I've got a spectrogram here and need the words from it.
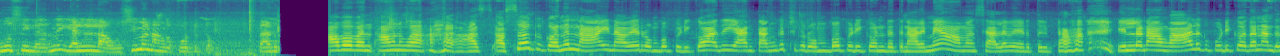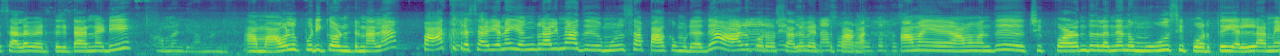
ஊசியில இருந்து எல்லா ஊசியுமே நாங்கள் போட்டுட்டோம். தடு அவ வந்து அவனுக்கு அஸ்- அசோக்குக்கு வந்து நாயினாவே ரொம்ப பிடிக்கும். அது என் தங்கச்சிக்கு ரொம்ப பிடிக்குன்றதுனாலுமே அவன் செலவு எடுத்துக்கிட்டான். இல்லைன்னா அவங்க ஆளுக்கு பிடிக்கும் தானே அந்த செலவு எடுத்துக்கிட்டான்னடி ஆமாண்டி ஆமாண்டி. ஆமாம் அவளுக்கு பிடிக்கும்ன்றனால பார்த்துக்கிற செலவு ஏன்னா எங்களாலுமே அது முழுசாக பார்க்க முடியாது. ஆளுக்கு ஒரு ஒரு செலவு எடுத்துப்பாங்க. அவன் அவன் வந்து சி பிறந்ததுலேருந்தே அந்த ஊசி போடுறது எல்லாமே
